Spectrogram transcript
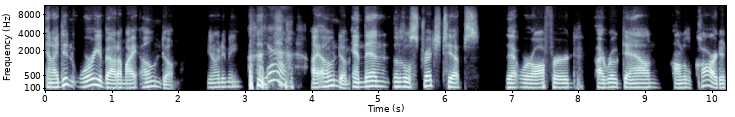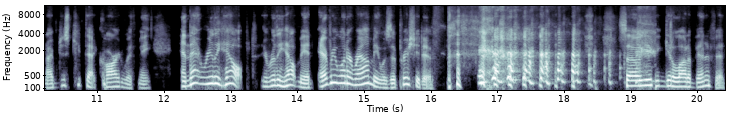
and I didn't worry about them. I owned them. You know what I mean? Yeah. I owned them. And then the little stretch tips that were offered, I wrote down on a little card and I just keep that card with me. And that really helped. It really helped me. And everyone around me was appreciative. so you can get a lot of benefit.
